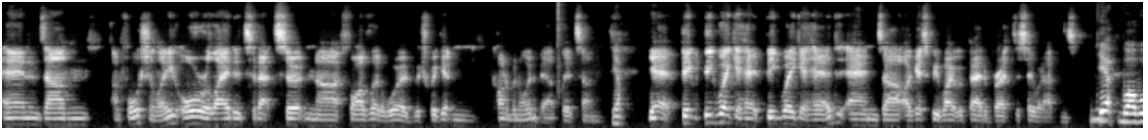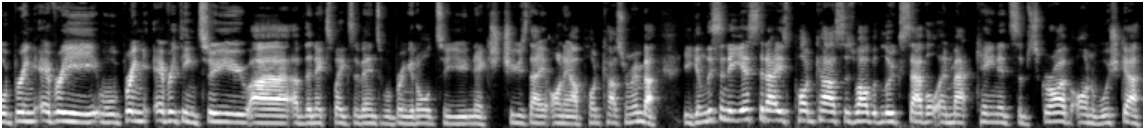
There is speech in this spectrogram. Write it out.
and um, unfortunately, all related to that certain uh, five letter word, which we're getting kind of annoyed about. But um, yep. yeah, big big week ahead, big week ahead, and uh, I guess we wait with bated breath to see what happens. Yep. Well, we'll bring every we'll bring everything to you uh, of the next week's events. We'll bring it all to you next Tuesday on our podcast. Remember, you can listen to yesterday's podcast as well with Luke Saville and Matt Keenan. Subscribe on Whooshkaa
